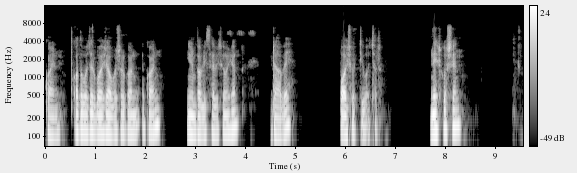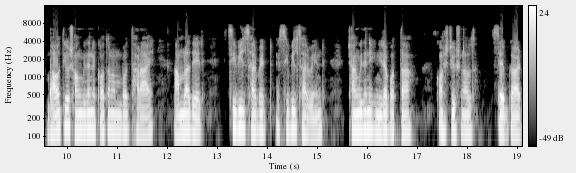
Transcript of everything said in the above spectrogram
করেন? কত বছর বয়সে অবসর করেন করেন ইউনিয়ন পাবলিক সার্ভিস কমিশন এটা হবে পঁয়ষট্টি বছর। নেক্সট কোশ্চেন ভারতীয় সংবিধানে কত নম্বর ধারায় আমলাদের সিভিল সার্ভেন্ট সিভিল সার্ভেন্ট, সাংবিধানিক নিরাপত্তা কনস্টিটিউশনাল সেফগার্ড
